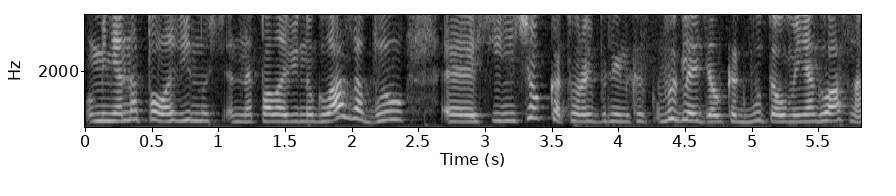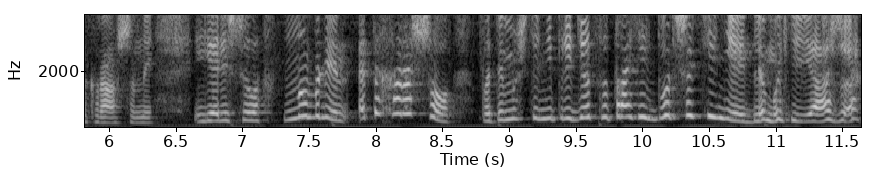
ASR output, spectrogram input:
у меня наполовину, наполовину глаза был э, синячок, который, блин, как, выглядел, как будто у меня глаз накрашенный. И я решила, ну, блин, это хорошо, потому что не придется тратить больше теней для макияжа.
